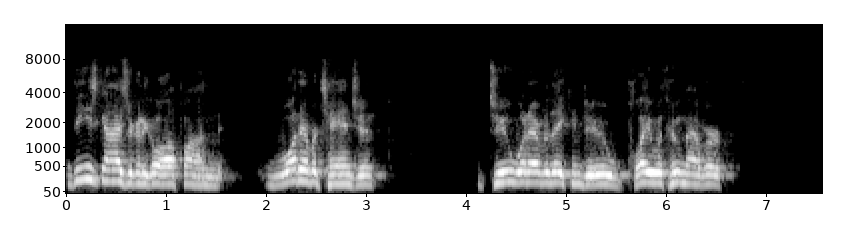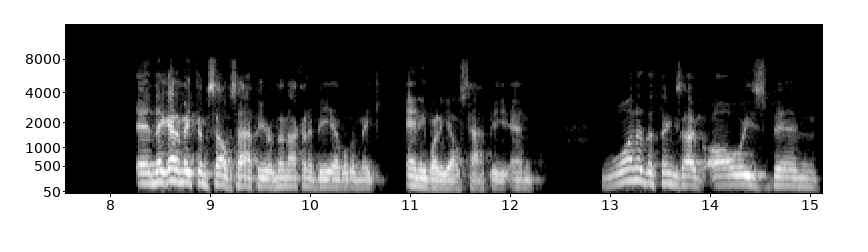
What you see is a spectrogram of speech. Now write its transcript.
these guys are going to go off on whatever tangent, do whatever they can do, play with whomever, and they got to make themselves happy or they're not going to be able to make anybody else happy. And one of the things I've always been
